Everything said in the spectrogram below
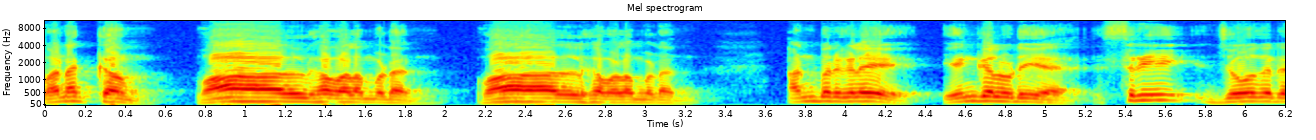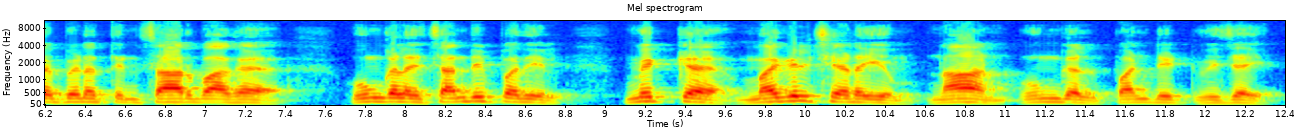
வணக்கம். வாழ்க வளமுடன் வாழ்க வளமுடன். அன்பர்களே எங்களுடைய ஸ்ரீ ஜோதிட பீடத்தின் சார்பாக உங்களை சந்திப்பதில் மிக்க மகிழ்ச்சி அடையும் நான் உங்கள் பண்டிட் விஜய்.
